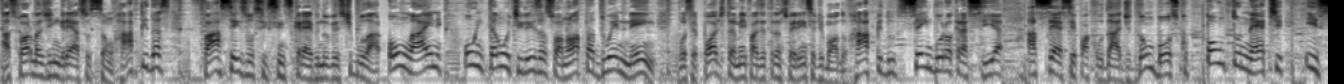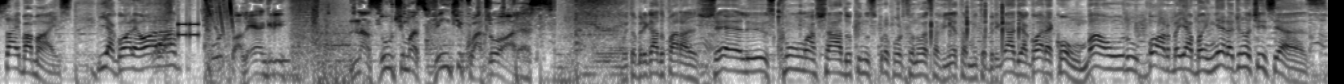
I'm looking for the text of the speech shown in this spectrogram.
as formas de ingresso são rápidas, fáceis, você se inscreve no vestibular online ou então utiliza sua nota do Enem. Você pode também fazer transferência de modo rápido, sem burocracia. Acesse faculdadedombosco.net e saiba mais. E agora é hora. Porto Alegre, nas últimas 24 horas. Muito obrigado para Geles com Machado que nos proporcionou essa vinheta. Muito obrigado. E agora é com Mauro Borba e a banheira de notícias.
